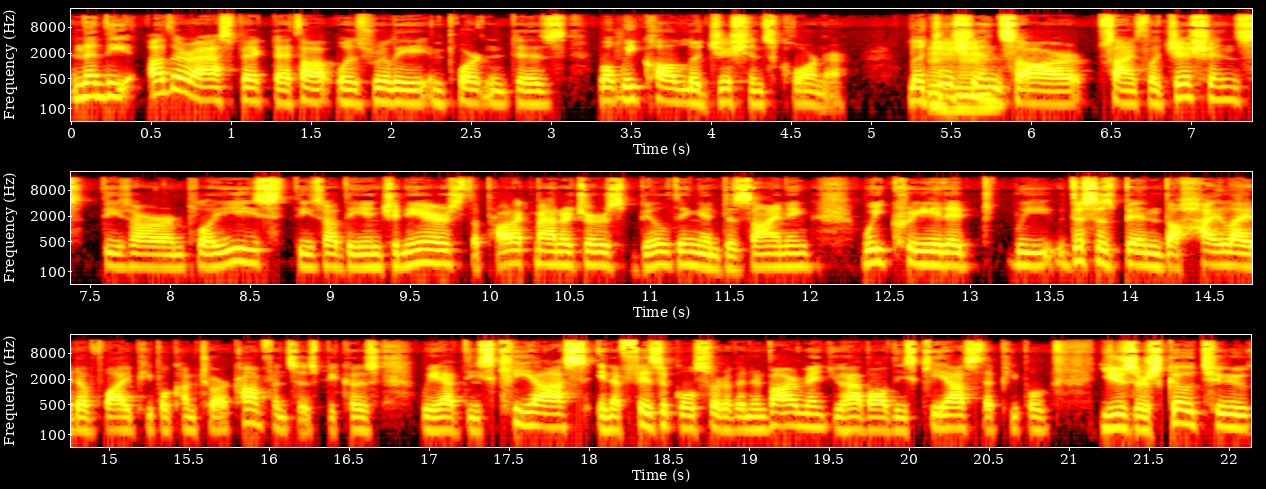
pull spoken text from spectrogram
And then the other aspect I thought was really important is what we call logician's corner. Logicians mm-hmm. are science logicians. These are our employees. These are the engineers, the product managers building and designing. We created, we, this has been the highlight of why people come to our conferences because we have these kiosks in a physical sort of an environment. You have all these kiosks that people, users go to.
